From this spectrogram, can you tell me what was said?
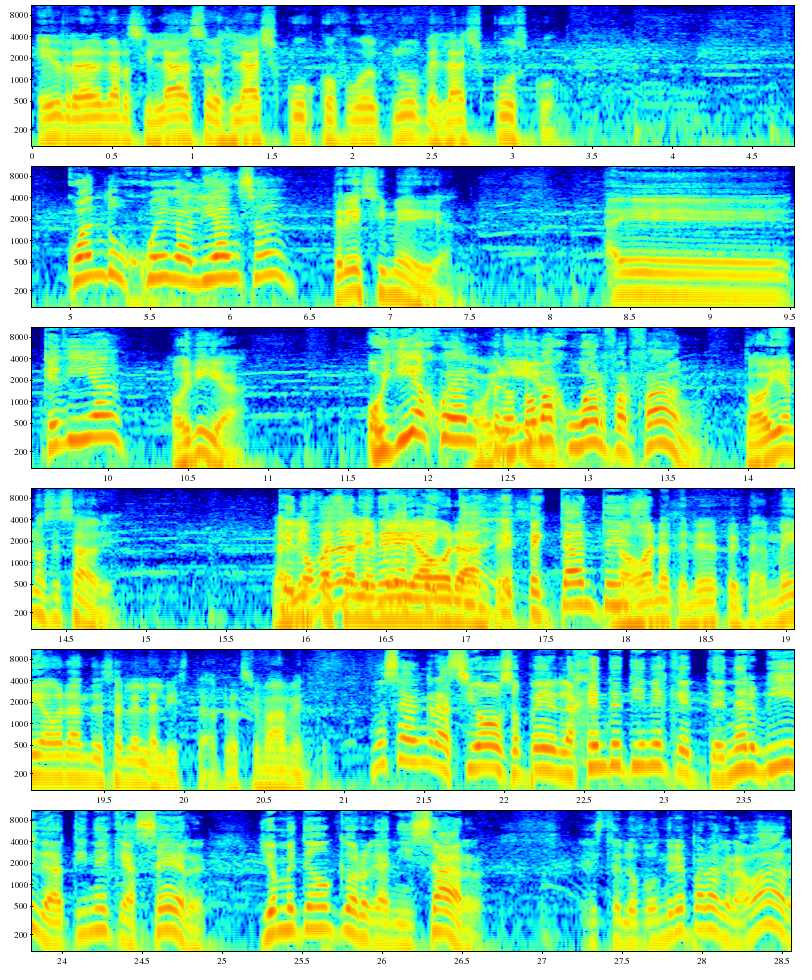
el Real Garcilaso slash Cusco Fútbol Club slash Cusco. ¿Cuándo juega Alianza? 3 y media. Eh, ¿Qué día? Hoy día. Hoy día juega, Hoy pero no va a jugar Farfán. Todavía no se sabe. La que nos lista van a sale tener media hora antes. expectantes. Nos van a tener expectantes. Media hora antes sale la lista aproximadamente. No sean graciosos, pero la gente tiene que tener vida, tiene que hacer. Yo me tengo que organizar. Este, lo pondré para grabar.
